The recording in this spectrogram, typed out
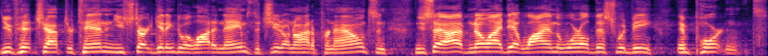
you've hit chapter 10 and you start getting to a lot of names that you don't know how to pronounce. And you say, I have no idea why in the world this would be important.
